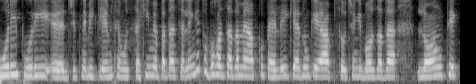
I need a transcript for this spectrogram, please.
पूरी पूरी जितने भी क्लेम्स हैं वो सही में पता चलेंगे। तो बहुत ज़्यादा मैं आपको पहले ही कह दूँ कि आप सोचेंगे बहुत ज़्यादा लॉन्ग थिक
